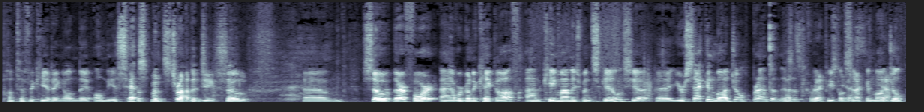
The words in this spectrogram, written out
pontificating on the on the assessment strategy. So um, so therefore, uh, we're going to kick off and key management skills. Yeah, uh, your second module, Brendan, is That's it? correct, People's yes. second Yeah, module,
